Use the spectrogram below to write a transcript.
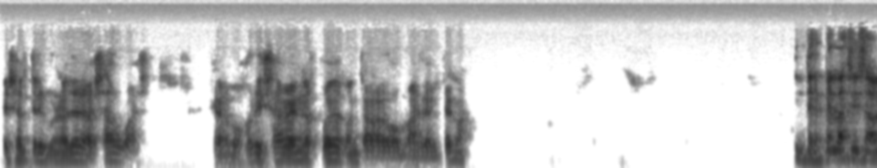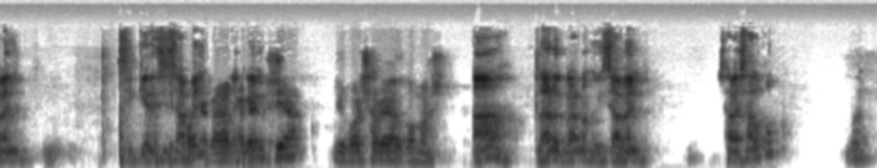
es el Tribunal de las Aguas, que a lo mejor Isabel nos puede contar algo más del tema. Interpelas Isabel, si quieres Isabel. la Valencia igual sabe algo más. Ah, claro, claro. Isabel, ¿sabes algo? bueno,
